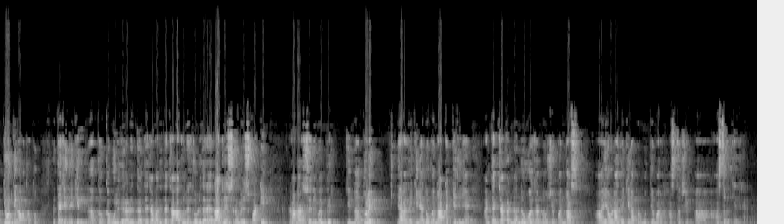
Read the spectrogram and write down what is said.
घेऊन गेला होता तो. तर त्याची देखील क- कबुली दिल्यानंतर त्याच्यामध्ये त्याचा अजून एक जोडीदार आहे राजेश रमेश पाटील. राहणार शनी मंदिर जिल्हा धुळे. याला देखील या दोघांना अटक केलेली आहे. आणि त्यांच्याकडनं नऊ हजार नऊशे पन्नास एवढा देखील आपण मुद्देमाल हस्तक्षेप हस्तगत केलेला आहे.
